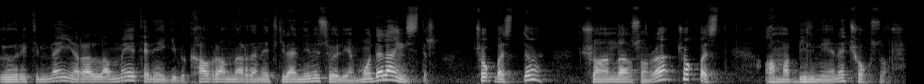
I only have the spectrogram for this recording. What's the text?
öğretimden yararlanma yeteneği gibi kavramlardan etkilendiğini söyleyen model hangisidir? Çok basit değil mi? Şu andan sonra çok basit. Ama bilmeyene çok zor.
